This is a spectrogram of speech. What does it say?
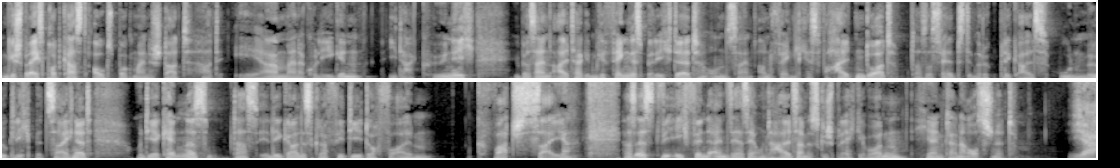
Im Gesprächspodcast Augsburg meine Stadt hat er meiner Kollegin Ida König über seinen Alltag im Gefängnis berichtet und sein anfängliches Verhalten dort, das er selbst im Rückblick als unmöglich bezeichnet und die Erkenntnis, dass illegales Graffiti doch vor allem Quatsch sei. Das ist, wie ich finde, ein sehr, sehr unterhaltsames Gespräch geworden. Hier ein kleiner Ausschnitt. Ja,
